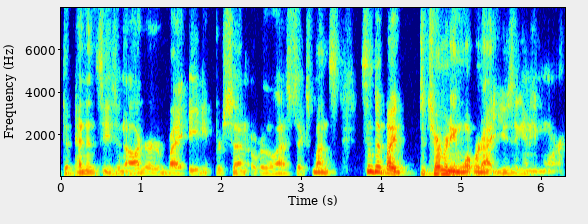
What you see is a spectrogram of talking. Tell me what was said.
dependencies in Augur by eighty percent over the last six months, simply by determining what we're not using anymore.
